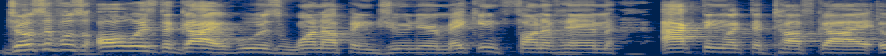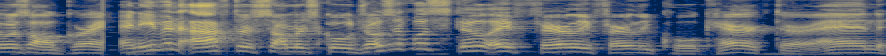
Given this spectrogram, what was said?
Joseph was always the guy who was one upping Junior, making fun of him, acting like the tough guy. It was all great. And even after summer school, Joseph was still a fairly, fairly cool character. And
